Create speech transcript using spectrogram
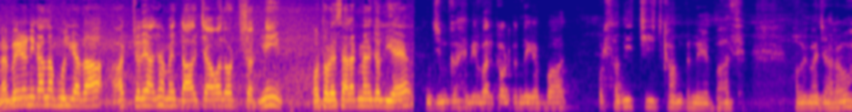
मैं वीडियो निकालना भूल गया था। एक्चुअली आज हमें दाल चावल और चटनी। और थोड़े सैलड मैंने जो लिया है। जिम का हैवी वर्कआउट करने के बाद और सभी चीज़ काम करने के बाद अभी मैं जा रहा हूँ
